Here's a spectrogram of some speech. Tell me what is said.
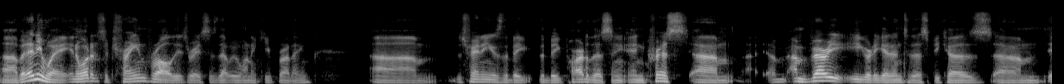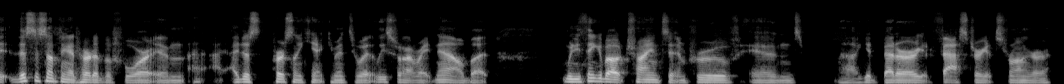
Uh, but anyway, in order to train for all these races that we want to keep running, um, the training is the big the big part of this. And, and Chris, um, I'm, I'm very eager to get into this because um, it, this is something I'd heard of before, and I, I just personally can't commit to it, at least for not right now. But when you think about trying to improve and uh, get better, get faster, get stronger,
